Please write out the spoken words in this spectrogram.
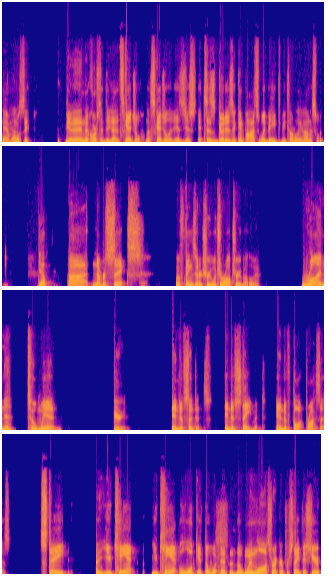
yeah. Yeah. We'll see. Yeah, and of course the, the schedule. The schedule is just it's as good as it can possibly be, to be totally honest with you. Yeah. Uh number six of things that are true, which are all true, by the way. Run to win. Period. End of sentence. End of statement. End of thought process. State, uh, you can't you can't look at the at the, the win loss record for state this year.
